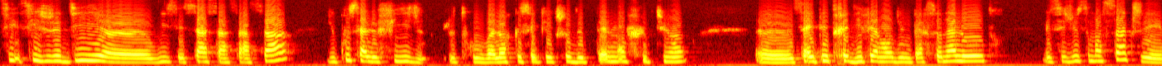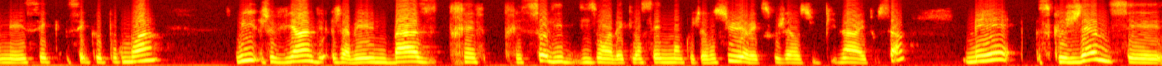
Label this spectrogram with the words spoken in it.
si, si, je dis euh, oui, c'est ça, ça, ça, ça, du coup, ça le fige, je trouve, alors que c'est quelque chose de tellement fluctuant. Euh, ça a été très différent d'une personne à l'autre. Mais c'est justement ça que j'ai aimé, c'est que pour moi, oui, je viens, j'avais une base très très solide, disons, avec l'enseignement que j'ai reçu, avec ce que j'ai reçu de Pina et tout ça. Mais ce que j'aime, c'est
